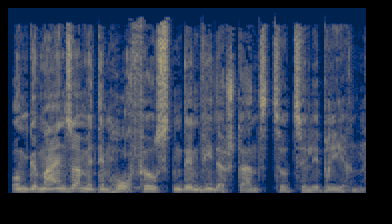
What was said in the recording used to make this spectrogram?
um gemeinsam mit dem Hochfürsten den Widerstand zu zelebrieren,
